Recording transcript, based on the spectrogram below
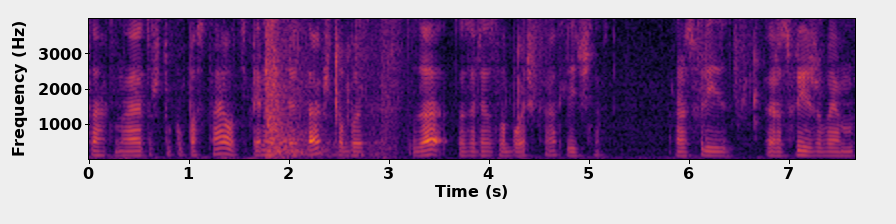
Так, на эту штуку поставил. Теперь надо сделать так, чтобы туда залезла бочка. Отлично. Расфриз... Расфриживаем.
